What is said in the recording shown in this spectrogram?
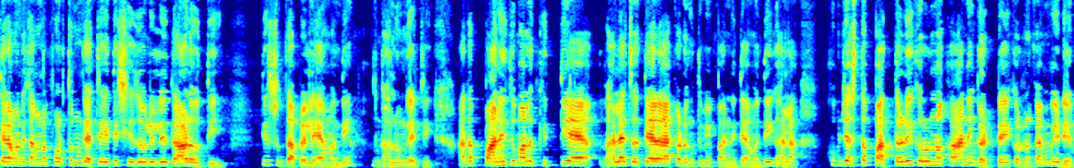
तेलामध्ये चांगलं परतून घ्यायचे इथे शिजवलेली डाळ होती ती सुद्धा आपल्याला यामध्ये घालून घ्यायची. आता पाणी तुम्हाला किती घालायचं त्याकडून तुम्ही पाणी त्यामध्ये घाला. खूप जास्त पातळी करू नका आणि घट्टही करू नका मिडियम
